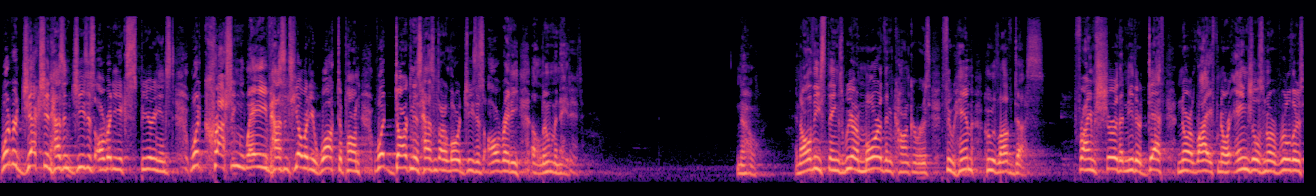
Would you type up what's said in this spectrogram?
What rejection hasn't Jesus already experienced? What crashing wave hasn't he already walked upon? What darkness hasn't our Lord Jesus already illuminated? No. In all these things, we are more than conquerors through him who loved us. For I am sure that neither death, nor life, nor angels, nor rulers,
